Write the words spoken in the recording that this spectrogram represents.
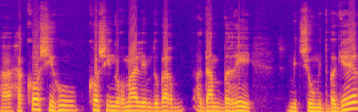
הקושי הוא קושי נורמלי, מדובר אדם בריא שהוא מתבגר,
